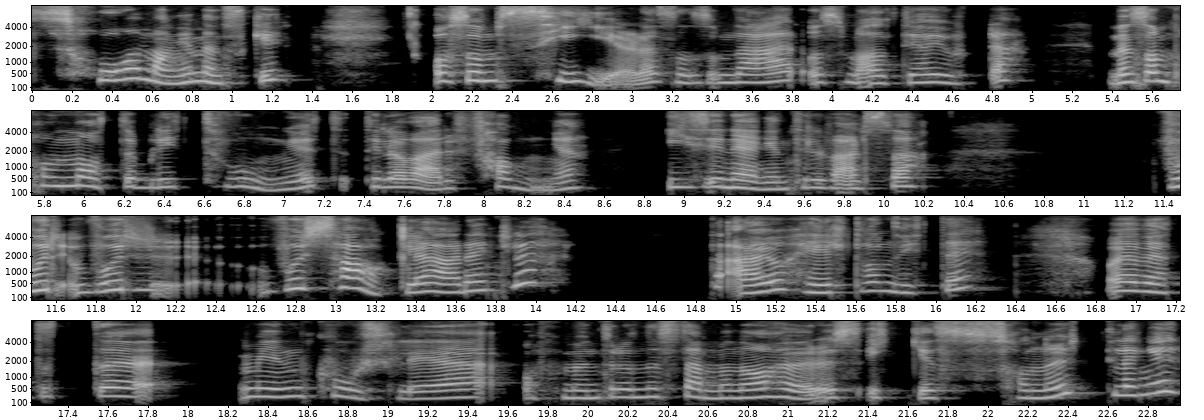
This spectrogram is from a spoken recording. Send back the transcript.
så mange mennesker. Og som sier det sånn som det er, og som alltid har gjort det. Men som på en måte blir tvunget til å være fange i sin egen tilværelse. Hvor, hvor, hvor saklig er det egentlig? Det er jo helt vanvittig. Og jeg vet at uh, min koselige, oppmuntrende stemme nå høres ikke sånn ut lenger.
